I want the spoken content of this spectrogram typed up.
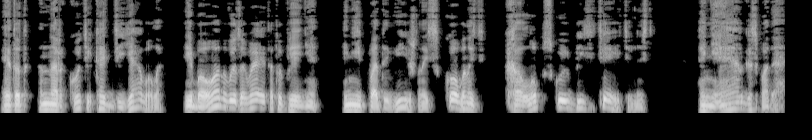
Этот наркотик от дьявола, ибо он вызывает отупение, неподвижность, скованность, холопскую бездеятельность. Нет, господа,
